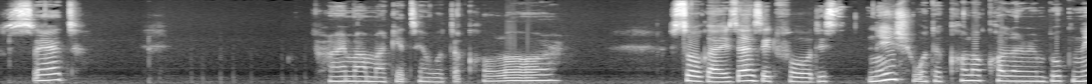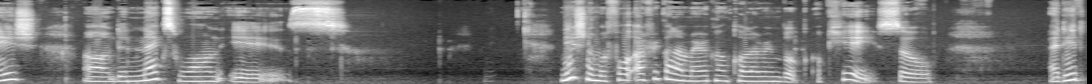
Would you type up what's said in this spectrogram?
set. Primer marketing watercolor. So guys that's it for this niche watercolor coloring book niche. Um, the next one is niche number four african american coloring book. Okay so I did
